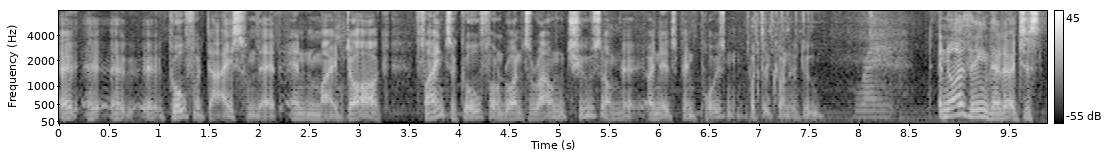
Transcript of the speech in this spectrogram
a, a, a gopher dies from that and my dog finds a gopher and runs around and chews on it and it's been poisoned, what's it going to do? Right. Another thing that I just,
